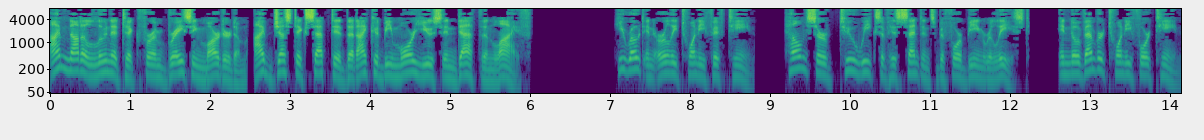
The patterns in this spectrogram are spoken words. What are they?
I'm not a lunatic for embracing martyrdom, I've just accepted that I could be more use in death than life." He wrote in early 2015. Helm served two weeks of his sentence before being released. In November 2014,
